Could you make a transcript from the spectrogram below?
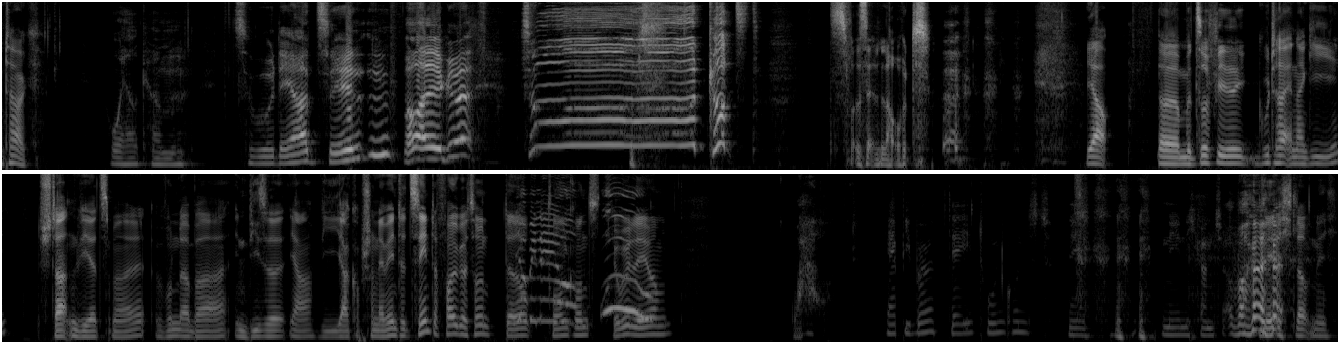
Tag. Welcome zu der zehnten Folge Kunst. Das war sehr laut. ja, äh, mit so viel guter Energie starten wir jetzt mal wunderbar in diese, ja, wie Jakob schon erwähnte, zehnte Folge Jubiläum. Tonkunst. Woo. Jubiläum. Wow. Happy Birthday, Tonkunst. Nee, nee nicht ganz. Aber Nee, ich glaube nicht.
